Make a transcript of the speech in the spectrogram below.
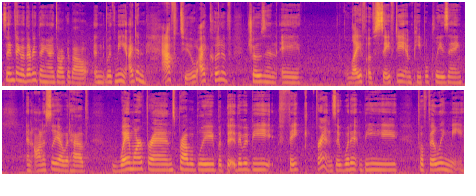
Same thing with everything I talk about. And with me, I didn't have to. I could have chosen a life of safety and people pleasing. And honestly, I would have way more friends probably, but they, they would be fake friends. It wouldn't be fulfilling me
